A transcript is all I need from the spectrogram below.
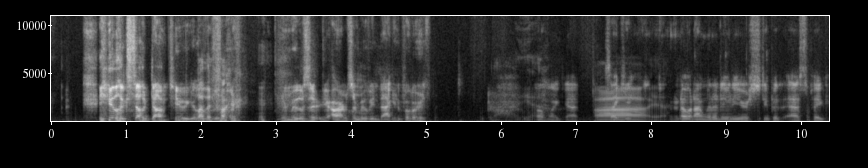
you look so dumb too. You're like, motherfucker. Your moves, are, your arms are moving back and forth. yeah. Oh my god. Ah, yeah. I don't know what I'm gonna do to your stupid ass pig.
